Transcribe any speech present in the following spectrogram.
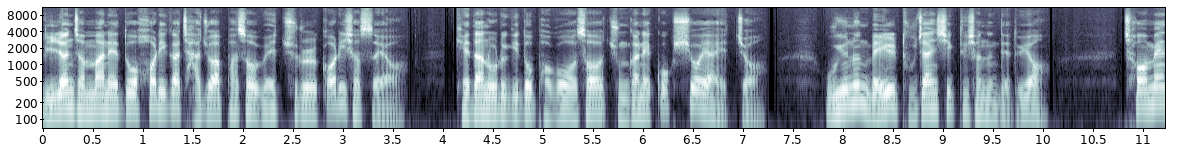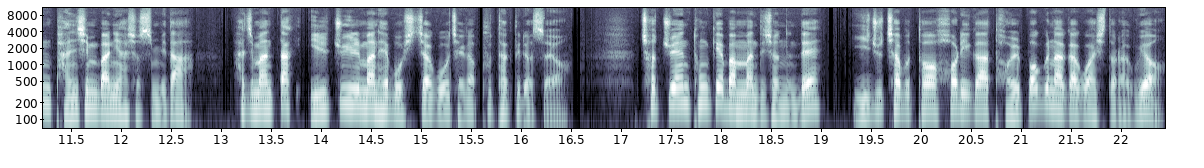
1년 전만 해도 허리가 자주 아파서 외출을 꺼리셨어요. 계단 오르기도 버거워서 중간에 꼭 쉬어야 했죠. 우유는 매일 두 잔씩 드셨는데도요. 처음엔 반신반의 하셨습니다. 하지만 딱 일주일만 해보시자고 제가 부탁드렸어요. 첫 주엔 통깨밥만 드셨는데 2주차부터 허리가 덜 뻐근하다고 하시더라고요.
